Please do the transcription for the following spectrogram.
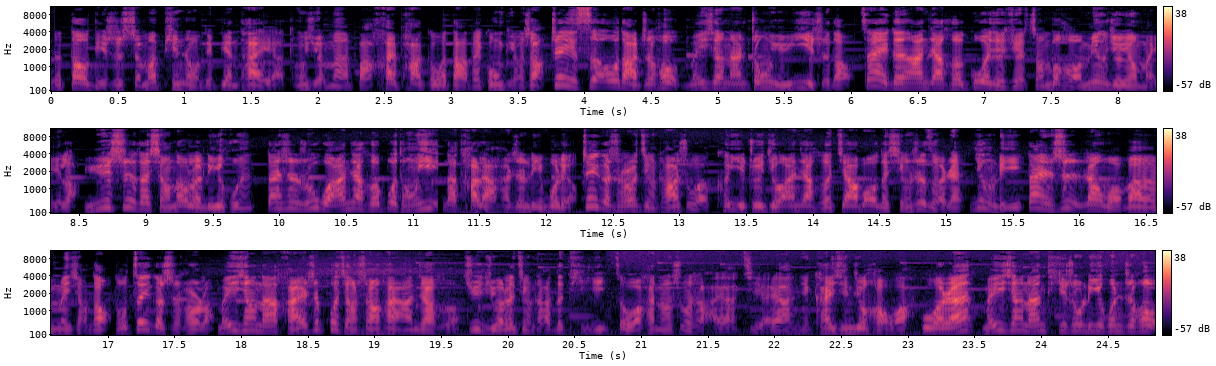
这到底是什么品种的变态呀？同学们，把害怕给我打在公屏上。这次殴打之后，梅湘南终于意识到，再跟安家和过下去，整不好命就要没了。于是他想到了离婚，但是如果安家和不同意，那他俩还是离不了。这个时候，警察说可以追究安家和家暴的刑事责任，硬离。但是让我万万没想到，都这个时候了，梅湘南还是不想伤害安家和，拒绝了警察的提议。这我还能说啥呀？姐呀，你开心就好啊。果然，梅湘南提出离婚之后，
